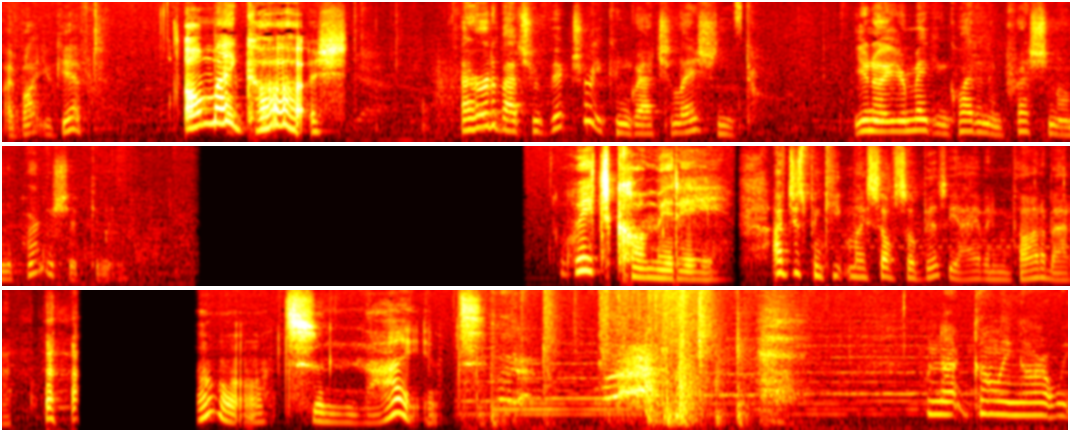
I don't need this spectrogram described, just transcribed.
I bought you a gift. Oh my gosh. I heard about your victory. Congratulations. You know, you're making quite an impression on the partnership committee. Which comedy? I've just been keeping myself so busy, I haven't even thought about it. Oh, tonight. We're not going, are we?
